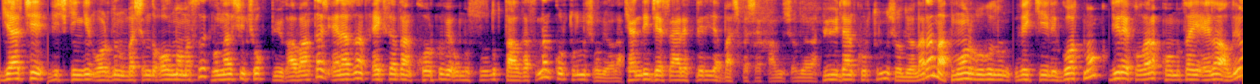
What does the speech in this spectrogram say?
Gerçi Witch King'in ordunun başında olmaması bunlar için çok büyük avantaj. En azından ekstradan korku ve umutsuzluk dalgasından kurtulmuş oluyorlar. Kendi cesaretleriyle baş başa kalmış oluyorlar. Büyüden kurtulmuş oluyorlar ama Morgul'un vekili Gottmog direkt olarak komutayı ele alıyor.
